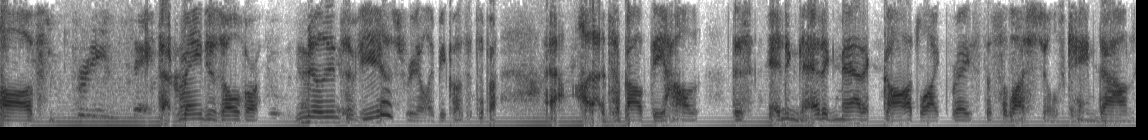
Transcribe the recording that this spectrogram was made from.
of that ranges over millions of years, really, because it's about uh, it's about the how this enigmatic godlike race, the Celestials, came down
